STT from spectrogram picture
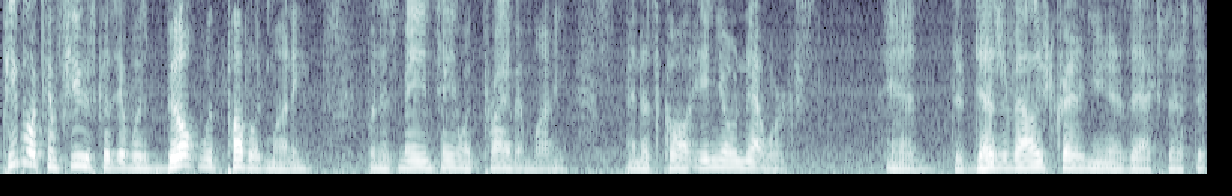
people are confused because it was built with public money, but it's maintained with private money, and it's called Inyo Networks, and the Desert Valleys Credit Union has accessed it,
